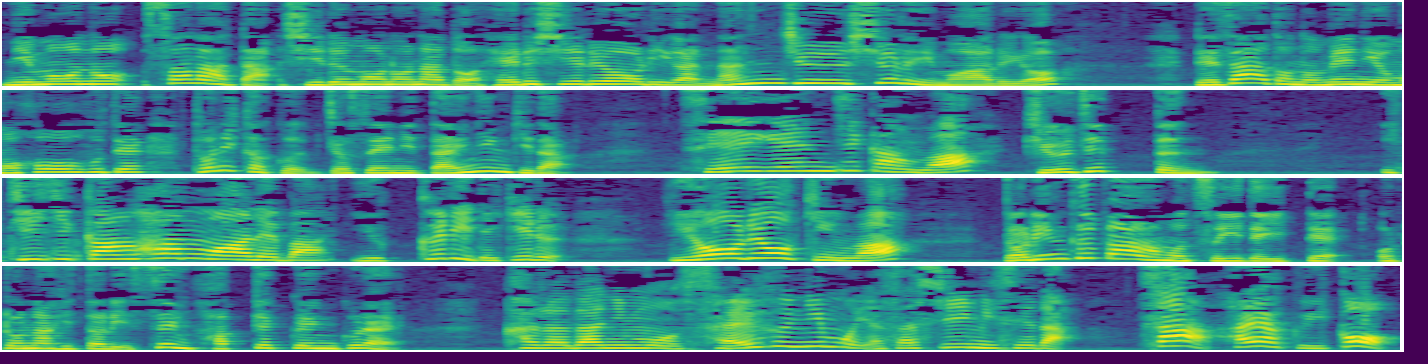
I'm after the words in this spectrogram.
煮物、サラダ、汁物などヘルシー料理が何十種類もあるよ。デザートのメニューも豊富で、とにかく女性に大人気だ。制限時間は ?90 分。1時間半もあればゆっくりできる。利用料金はドリンクバーもついでいて、大人1人1800円くらい。体にも財布にも優しい店だ。さあ、早く行こう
